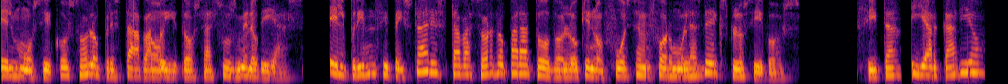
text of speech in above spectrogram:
El músico solo prestaba oídos a sus melodías. El príncipe Istar estaba sordo para todo lo que no fuesen fórmulas de explosivos. Cita, y Arcadio,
